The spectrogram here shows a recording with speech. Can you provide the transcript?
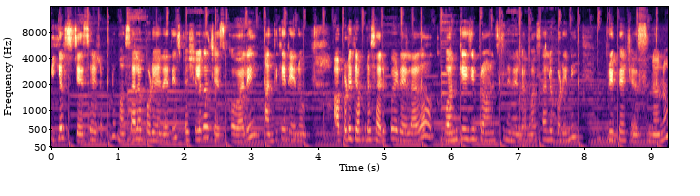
పికల్స్ చేసేటప్పుడు మసాలా పొడి అనేది స్పెషల్గా చేసుకోవాలి. అందుకే నేను అప్పటికప్పుడు సరిపోయేలాగా వన్ కేజీ ప్రాన్స్కి నేను ఇలా మసాలా పొడిని ప్రిపేర్ చేస్తున్నాను.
